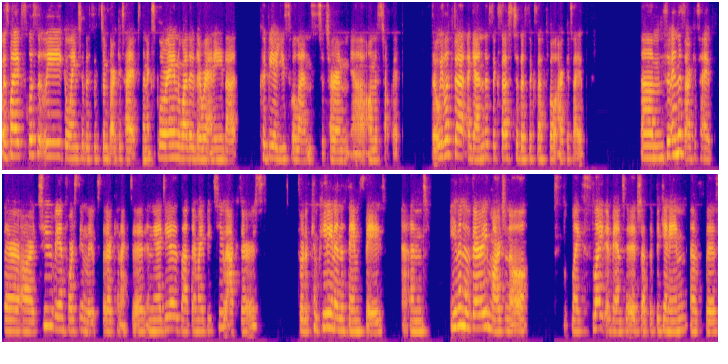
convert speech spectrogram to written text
was by explicitly going to the systems archetypes and exploring whether there were any that could be a useful lens to turn uh, on this topic. So we looked at, again, the success to the successful archetype. Um, so in this archetype, there are two reinforcing loops that are connected. And the idea is that there might be two actors sort of competing in the same space and even a very marginal, like slight advantage at the beginning of this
